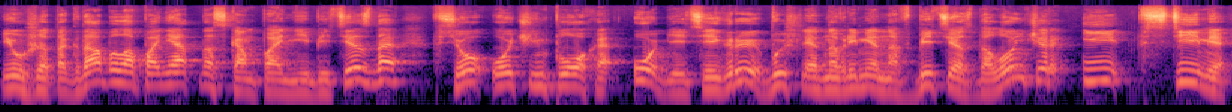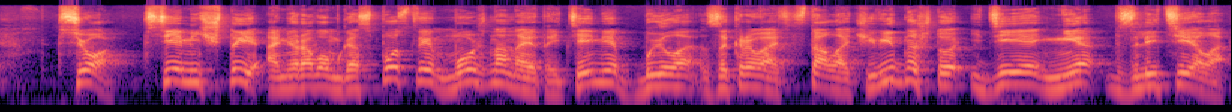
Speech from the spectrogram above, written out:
и уже тогда было понятно, с компанией Bethesda все очень плохо. Обе эти игры вышли одновременно в Bethesda Launcher и в Steam. Все, все мечты о мировом господстве можно на этой теме было закрывать. Стало очевидно, что идея не взлетела.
